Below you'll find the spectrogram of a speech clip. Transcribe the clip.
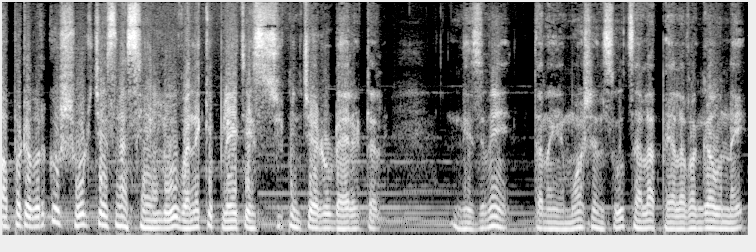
అప్పటి వరకు షూట్ చేసిన సీన్లు వెనక్కి ప్లే చేసి చూపించాడు డైరెక్టర్. నిజమే తన ఎమోషన్స్ చాలా పేలవంగా ఉన్నాయి.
